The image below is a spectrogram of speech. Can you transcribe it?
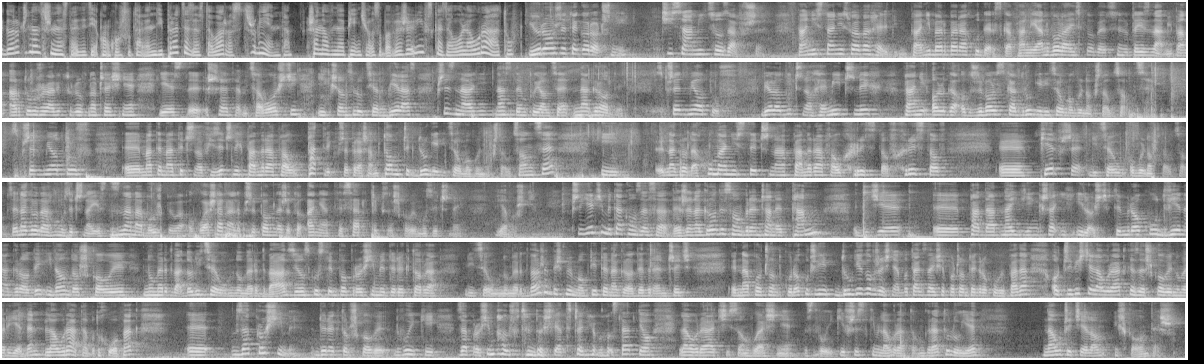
Tegoroczna 13. edycja konkursu Talent i Praca została rozstrzygnięta. Szanowne pięcioosobowe jury wskazało laureatów. Jurorzy tegoroczni, ci sami co zawsze. Pani Stanisława Helbin, pani Barbara Chuderska, pan Jan Wolański obecny tutaj z nami, pan Artur Żurawik, który równocześnie jest y, szefem całości i ksiądz Lucjan Bielas przyznali następujące nagrody. Z przedmiotów biologiczno-chemicznych pani Olga Odżywolska, drugie liceum ogólnokształcące. Z przedmiotów e, matematyczno-fizycznych pan Rafał, Patryk, przepraszam, Tomczyk, drugie liceum ogólnokształcące i e, nagroda humanistyczna pan Rafał Chrystow, Chrystow, e, pierwsze liceum ogólnokształcące. Nagroda muzyczna jest znana, bo już była ogłaszana, ale przypomnę, że to Ania Tesarczyk ze Szkoły Muzycznej w Jaworznie. Przyjęliśmy taką zasadę, że nagrody są wręczane tam, gdzie e, pada największa ich ilość. W tym roku dwie nagrody idą do szkoły numer dwa, do liceum numer dwa. W związku z tym poprosimy dyrektora liceum numer dwa, żebyśmy mogli tę nagrodę wręczyć na początku roku, czyli 2 września, bo tak zdaje się początek roku wypada. Oczywiście laureatkę ze szkoły numer jeden, laureata, bo to chłopak, Zaprosimy dyrektor szkoły dwójki, zaprosimy, ma już w tym doświadczenie, bo ostatnio laureaci są właśnie z dwójki. Wszystkim laureatom gratuluję, nauczycielom i szkołom też.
